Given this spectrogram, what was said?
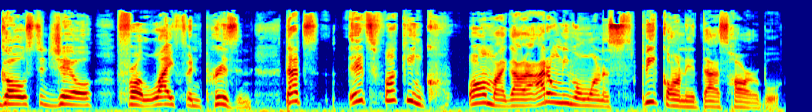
goes to jail for life in prison. That's it's fucking oh my god, I don't even want to speak on it. That's horrible.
